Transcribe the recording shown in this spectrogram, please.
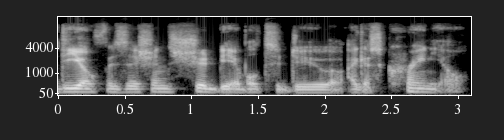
DO physicians should be able to do, I guess, cranial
